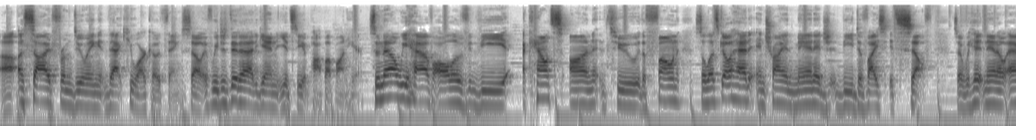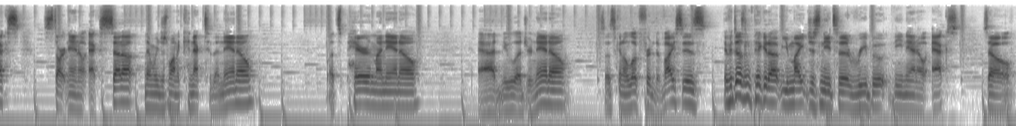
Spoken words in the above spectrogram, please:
Uh, aside from doing that QR code thing. So if we just did that again, you'd see it pop up on here. So now we have all of the accounts on to the phone. So let's go ahead and try and manage the device itself. So if we hit Nano X, start Nano X setup, then we just wanna connect to the Nano. Let's pair my Nano, add new Ledger Nano, so it's gonna look for devices. If it doesn't pick it up, you might just need to reboot the Nano X. So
